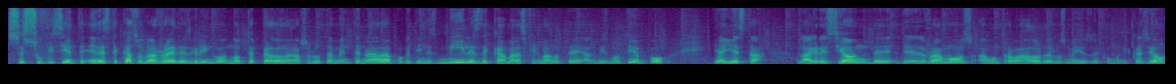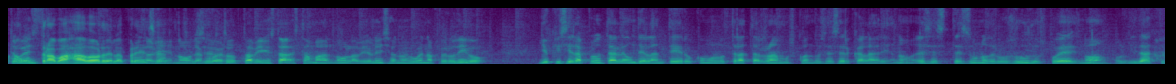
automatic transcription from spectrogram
es suficiente. En este caso las redes gringo no te perdonan absolutamente nada porque tienes miles de cámaras filmándote al mismo tiempo y ahí está. La agresión de, Ramos a un trabajador de los medios de comunicación, a un trabajador de la prensa. Está bien, no, de acuerdo. Está bien, está, está mal, ¿no? La violencia no es buena, pero digo, yo quisiera preguntarle a un delantero cómo lo trata Ramos cuando se acerca al área, ¿no? Es, este es uno de los rudos, pues, ¿no? Olvídate,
